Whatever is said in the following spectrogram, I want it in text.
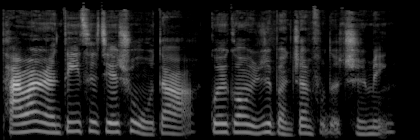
台湾人第一次接触武道，归功于日本政府的殖民。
